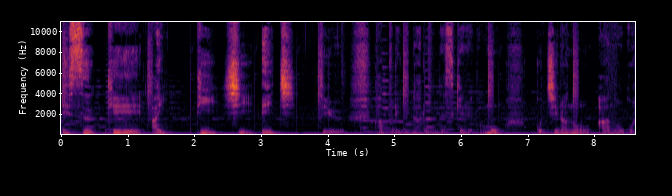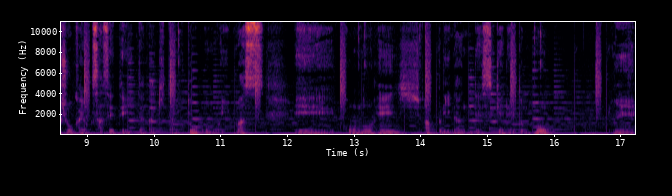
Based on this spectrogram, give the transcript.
SKITCH っていうアプリになるんですけれどもこちらのあのご紹介をさせていただきたいと思います。えー、この編集アプリなんですけれども、えー、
